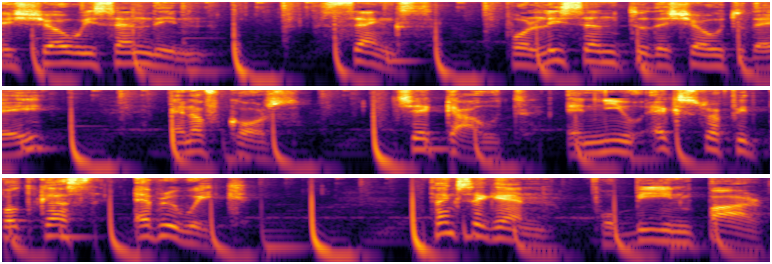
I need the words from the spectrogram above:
The show is ending. Thanks for listening to the show today. And of course, check out a new Extra Fit podcast every week. Thanks again for being part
